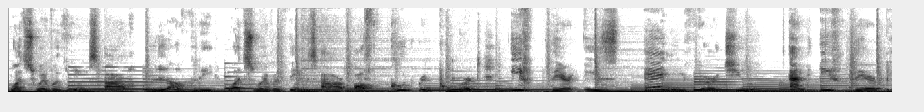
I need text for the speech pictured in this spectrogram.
whatsoever things are lovely, whatsoever things are of good report, if there is any virtue, and if there be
